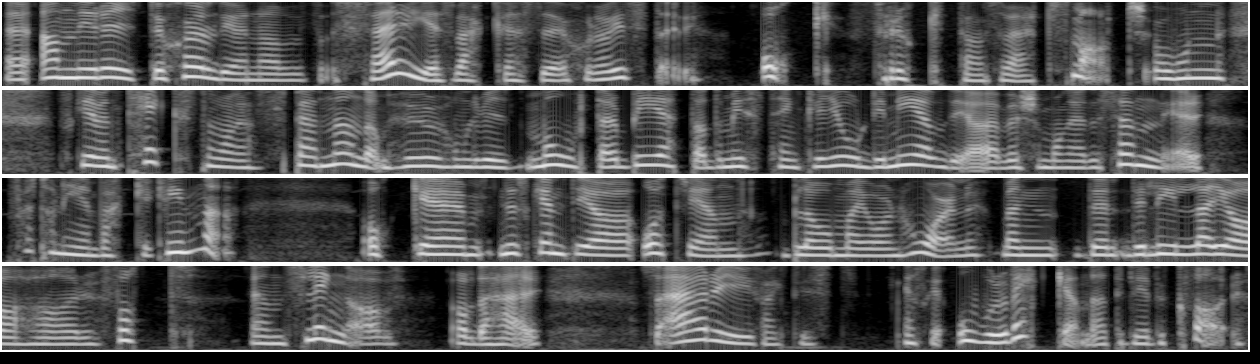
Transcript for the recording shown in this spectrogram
Eh, Annie Reuterskiöld är en av Sveriges vackraste journalister. Och fruktansvärt smart. Och hon skrev en text som var ganska spännande om hur hon blivit motarbetad och misstänkliggjord i media över så många decennier för att hon är en vacker kvinna. Och eh, nu ska inte jag återigen blow my own horn, men det, det lilla jag har fått en släng av, av det här, så är det ju faktiskt ganska oroväckande att det lever kvar.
